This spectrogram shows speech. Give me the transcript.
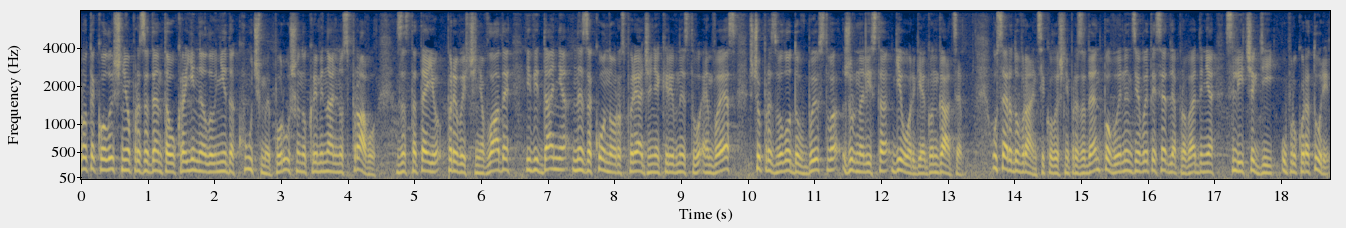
Проти колишнього президента України Леоніда Кучми порушено кримінальну справу за статтею перевищення влади і віддання незаконного розпорядження керівництву МВС, що призвело до вбивства журналіста Георгія Гонгадзе. У середу вранці колишній президент повинен з'явитися для проведення слідчих дій у прокуратурі.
